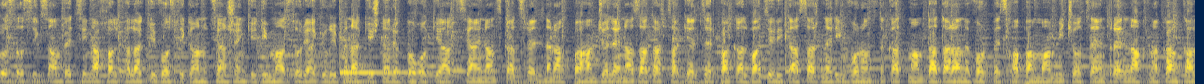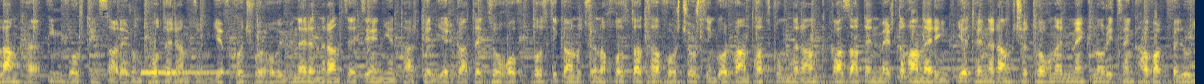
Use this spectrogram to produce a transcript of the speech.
Օգոստոսի 26-ին Ախալքալակի ոստիկանության շենքի դիմաց Թորյա գյուղի բնակիչները բողոքի ակցիա են անցկացրել։ Նրանք պահանջել են ազատ արձակել ձերբակալված երիտասարդներին, որոնց նկատմամբ դատարանը որպես խափանման միջոց է ընտրել նախնական կալանքը։ Իմ որդին սարերում փոթ էր հնձում եւ քոչվոր հովիվները նրան ծեծի են ենթարկել երկաթե ձողով։ Ոստիկանությունը խոստացավ, որ 4-5 օրվա ընթացքում նրանք կազատեն մեր տղաներին։ Եթե նրանք չթողնեն, մենք նորից ենք հավաքվելու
